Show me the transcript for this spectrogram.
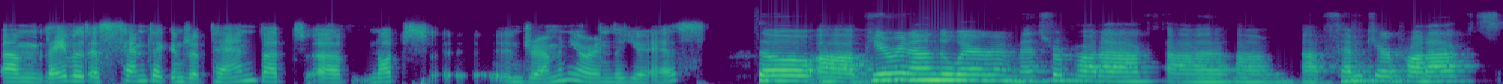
um, labeled as femtech in japan but uh, not in germany or in the us so uh, period underwear menstrual products uh, um, uh, femcare products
